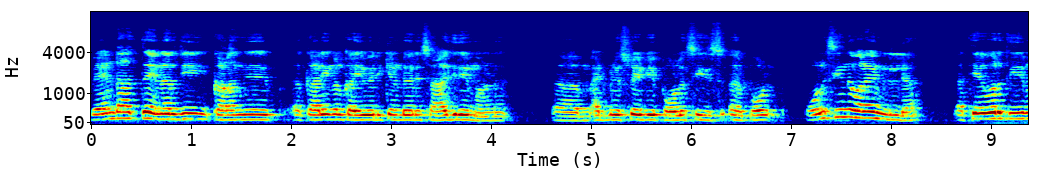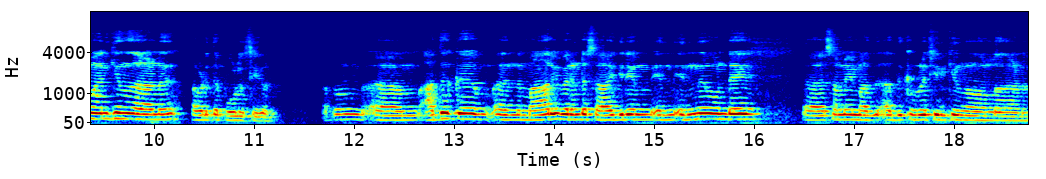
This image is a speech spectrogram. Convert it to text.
വേണ്ടാത്ത എനർജി കളഞ്ഞ് കാര്യങ്ങൾ കൈവരിക്കേണ്ട ഒരു സാഹചര്യമാണ് അഡ്മിനിസ്ട്രേറ്റീവ് പോളിസീസ് പോളിസി എന്ന് പറയുന്നില്ല അധ്യാപകർ തീരുമാനിക്കുന്നതാണ് അവിടുത്തെ പോളിസികൾ അപ്പം അതൊക്കെ മാറി വരേണ്ട സാഹചര്യം എന്ന് എന്നുകൊണ്ട് സമയം അത് അത് വിളിച്ചിരിക്കുന്നു എന്നുള്ളതാണ്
